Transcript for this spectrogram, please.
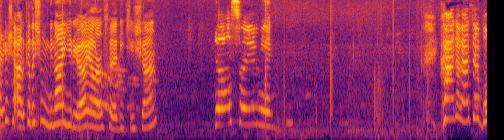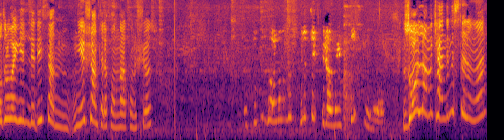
Arkadaşlar arkadaşım günah giriyor yalan söylediği için şu an. Ya söylemeyin. Kanka ben sana Bodrum'a gel dediysem niye şu an telefondan konuşuyoruz? Öteki zorlamanı suya çektiriyor. Ne istemiyor? Zorla mı kendin istedin lan?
